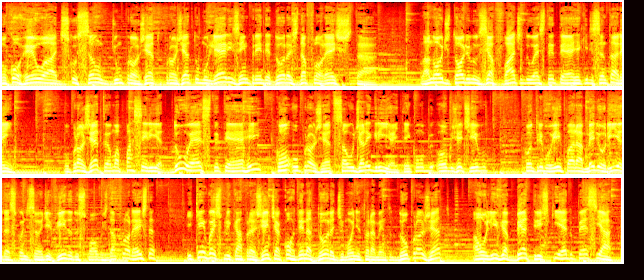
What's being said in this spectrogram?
ocorreu a discussão de um projeto, projeto Mulheres Empreendedoras da Floresta, lá no auditório Luzia Fati do STTR aqui de Santarém. O projeto é uma parceria do STTR com o projeto Saúde e Alegria e tem como objetivo contribuir para a melhoria das condições de vida dos povos da floresta. E quem vai explicar para a gente é a coordenadora de monitoramento do projeto, a Olivia Beatriz, que é do PSA.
